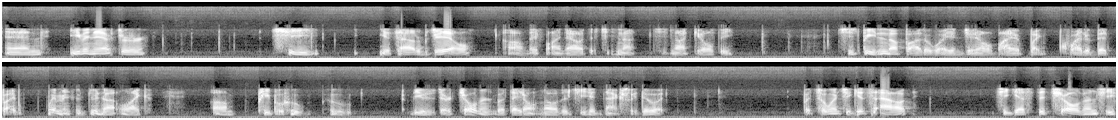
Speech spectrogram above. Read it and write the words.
And even after she gets out of jail, um, they find out that she's not she's not guilty. She's beaten up, by the way, in jail by by quite a bit by women who do not like um, people who who abuse their children, but they don't know that she didn't actually do it. But so when she gets out, she gets the children. She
